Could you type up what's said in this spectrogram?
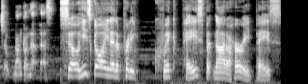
So not going that fast. So he's going at a pretty quick pace, but not a hurried pace.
